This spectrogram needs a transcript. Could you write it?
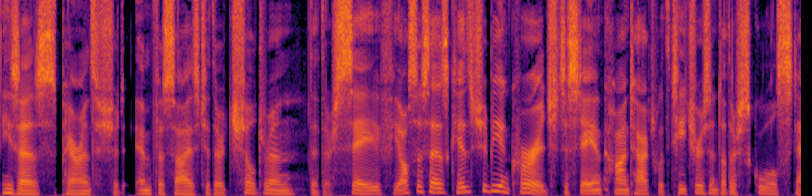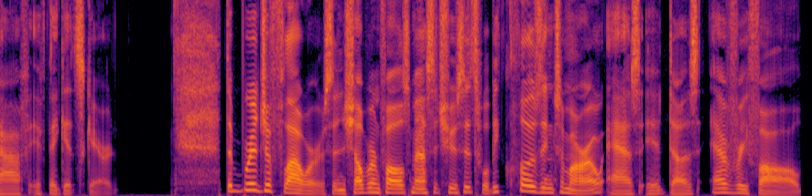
He says parents should emphasize to their children that they're safe. He also says kids should be encouraged to stay in contact with teachers and other school staff if they get scared. The Bridge of Flowers in Shelburne Falls, Massachusetts will be closing tomorrow, as it does every fall.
